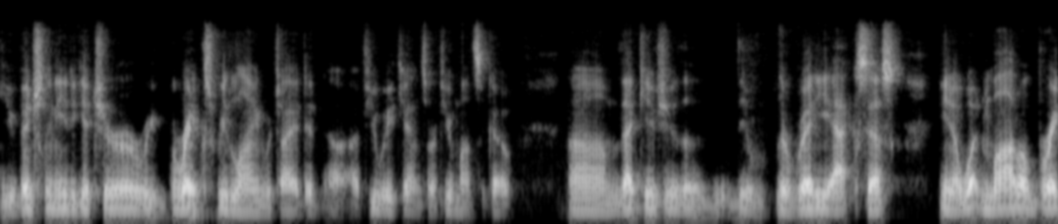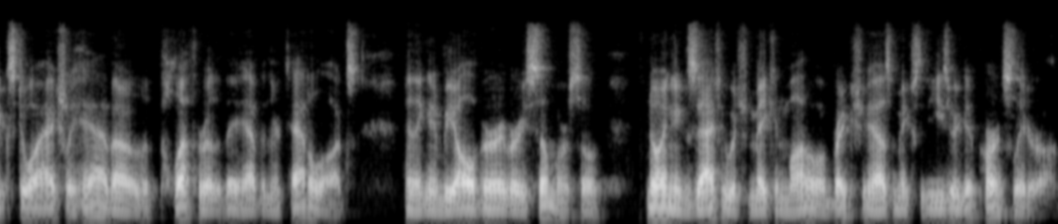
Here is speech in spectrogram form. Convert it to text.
you eventually need to get your re- brakes relined, which I did uh, a few weekends or a few months ago. Um, that gives you the, the the ready access. You know, what model brakes do I actually have out of the plethora that they have in their catalogs, and they're going to be all very very similar. So knowing exactly which make and model of brakes she has makes it easier to get parts later on.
